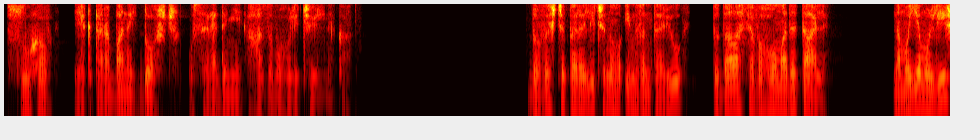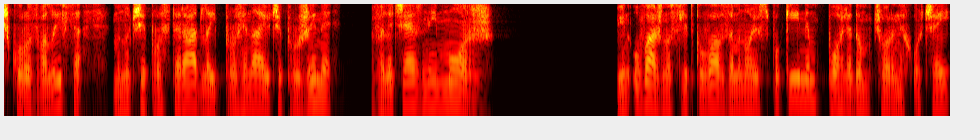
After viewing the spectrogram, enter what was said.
Слухав, як тарабанить дощ усередині газового лічильника. До вище переліченого інвентарю додалася вагома деталь. На моєму ліжку розвалився, мнучи простирадла й прогинаючи пружини, величезний морж. Він уважно слідкував за мною спокійним поглядом чорних очей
